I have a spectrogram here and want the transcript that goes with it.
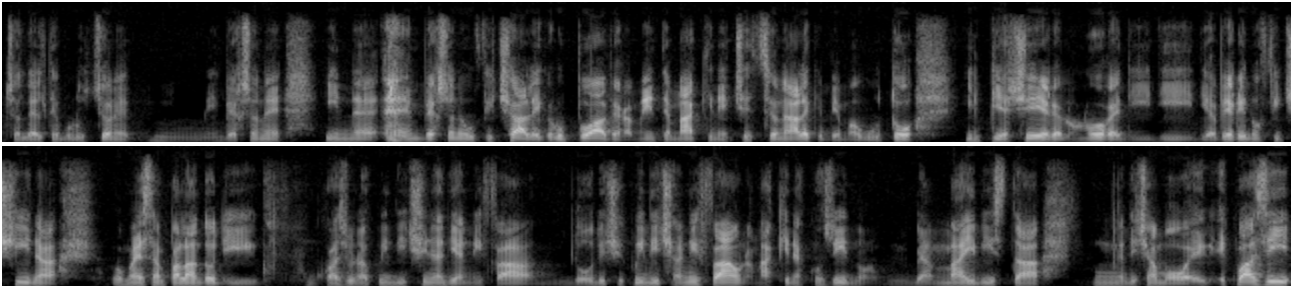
cioè Delta Evoluzione in versione, in, in versione ufficiale gruppo A, veramente macchina eccezionale che abbiamo avuto il piacere, l'onore di, di, di avere in officina, ormai stiamo parlando di quasi una quindicina di anni fa, 12-15 anni fa, una macchina così non abbiamo mai vista, diciamo, è, è quasi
